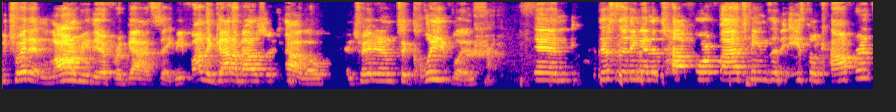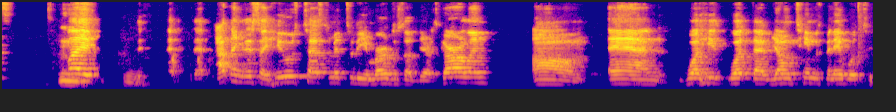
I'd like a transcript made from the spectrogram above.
We traded Lauri there for God's sake. We finally got him out of Chicago and traded him to Cleveland. And they're sitting in the top four or five teams in the Eastern Conference. Mm. Like, th- th- I think this is a huge testament to the emergence of Darius Garland um, and what he what that young team has been able to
